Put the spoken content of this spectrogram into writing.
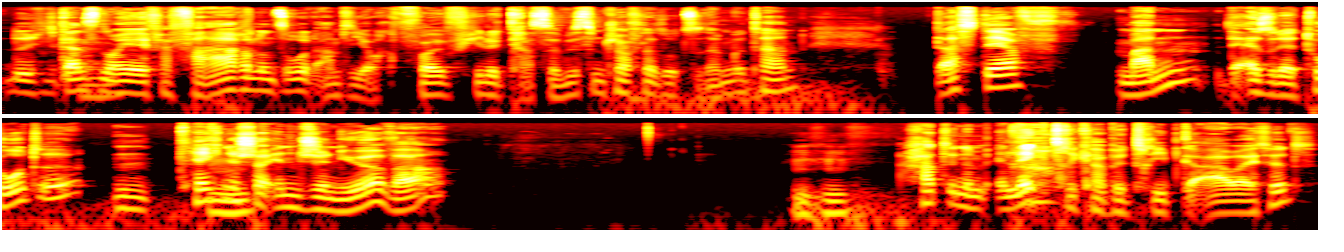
Durch ganz Mhm. neue Verfahren und so, da haben sich auch voll viele krasse Wissenschaftler so zusammengetan, dass der Mann, der, also der Tote, ein technischer Ingenieur war, Mhm. hat in einem Elektrikerbetrieb gearbeitet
